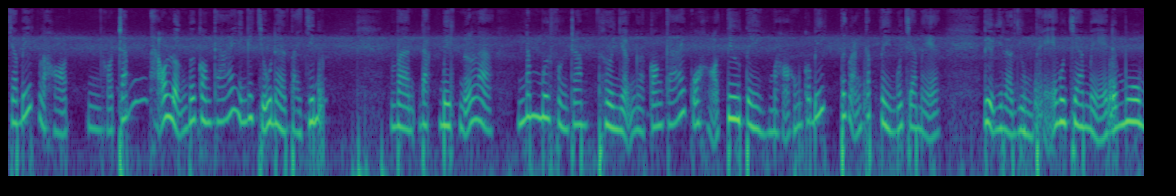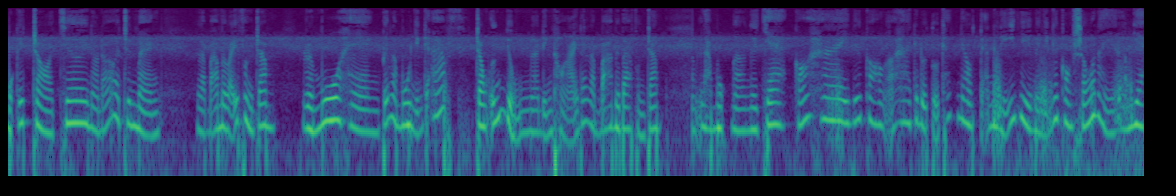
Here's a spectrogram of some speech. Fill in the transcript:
cho biết là họ ừ, họ tránh thảo luận với con cái những cái chủ đề tài chính. Và đặc biệt nữa là 50% thừa nhận là con cái của họ tiêu tiền mà họ không có biết, tức là ăn cắp tiền của cha mẹ. Ví dụ như là dùng thẻ của cha mẹ để mua một cái trò chơi nào đó ở trên mạng là 37% rồi mua hàng, tức là mua những cái app trong ứng dụng điện thoại đó là 33% là một à, người cha có hai đứa con ở hai cái độ tuổi khác nhau, thì anh nghĩ gì về những cái con số này anh Giang?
